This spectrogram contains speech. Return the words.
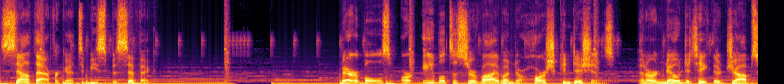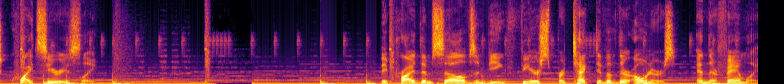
South Africa to be specific. Boerboels are able to survive under harsh conditions and are known to take their jobs quite seriously. They pride themselves in being fierce, protective of their owners and their family.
